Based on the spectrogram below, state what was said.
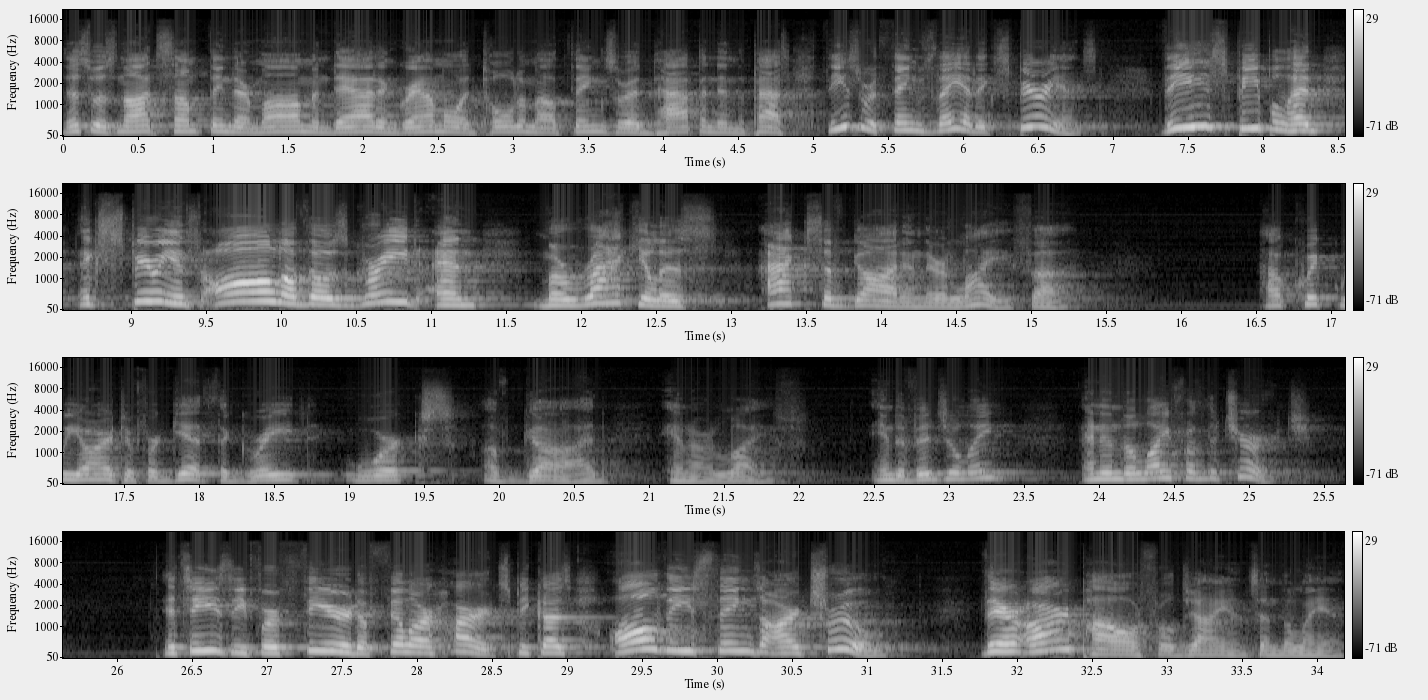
this was not something their mom and dad and grandma had told them how things that had happened in the past. These were things they had experienced. These people had experienced all of those great and miraculous acts of God in their life. Uh, how quick we are to forget the great works of God in our life, individually and in the life of the church. It's easy for fear to fill our hearts because all these things are true. There are powerful giants in the land.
